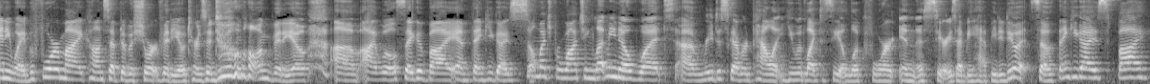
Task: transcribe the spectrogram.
Anyway, before my concept of a short video turns into a long video, um, I will say goodbye and thank you guys so much for watching. Let me know what uh, rediscovered palette you would like to see a look for in this series. I'd be happy to do it. So thank you guys. Bye.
